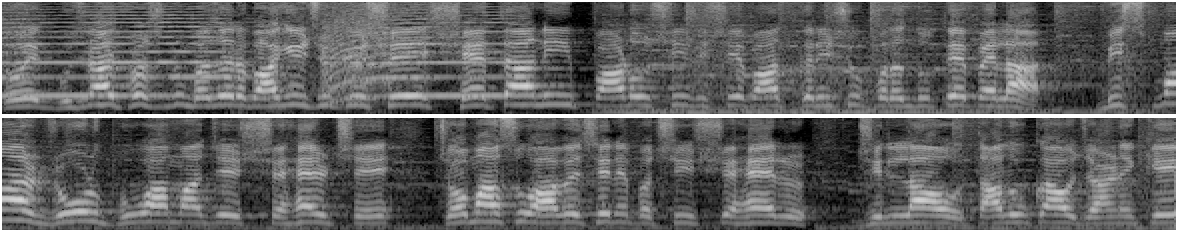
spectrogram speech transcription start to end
તો એક ગુજરાત ફર્સ્ટનું બજર ભાગી ચૂક્યું છે. શેતાની પાડોશી વિશે વાત કરીશું પરંતુ તે પહેલા બિસ્માર રોડ ભુવામાં જે શહેર છે ચોમાસું આવે છે ને પછી શહેર જિલ્લાઓ તાલુકાઓ જાણે કે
